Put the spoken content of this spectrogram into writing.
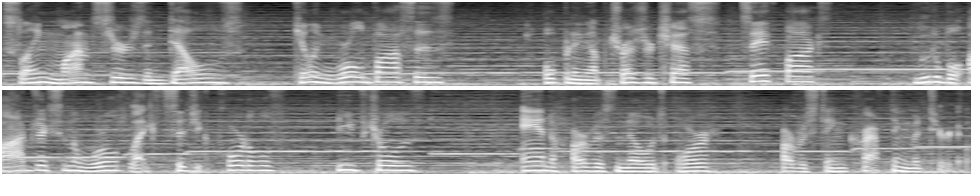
slaying monsters and delves, killing world bosses, opening up treasure chests, safe box, lootable objects in the world like Psijic portals, thief trolls, and harvest nodes or harvesting crafting material,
